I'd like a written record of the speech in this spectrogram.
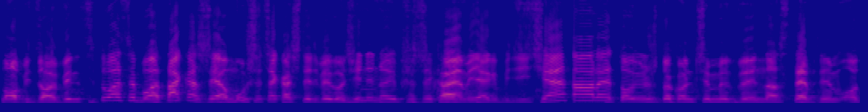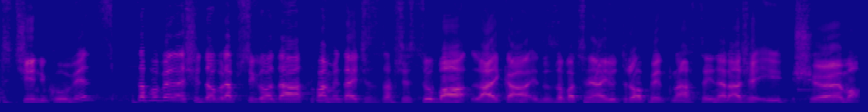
No widzowie, więc sytuacja była taka, że ja muszę czekać te dwie godziny, no i przeczekałem jak widzicie, ale to już dokończymy w następnym odcinku, więc zapowiada się dobra przygoda. Pamiętajcie, zostawcie suba, lajka i do zobaczenia jutro o 15. Na razie i siema!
